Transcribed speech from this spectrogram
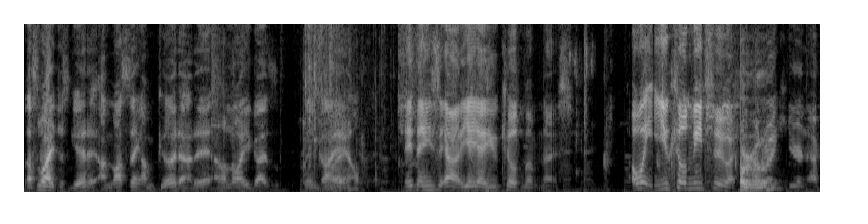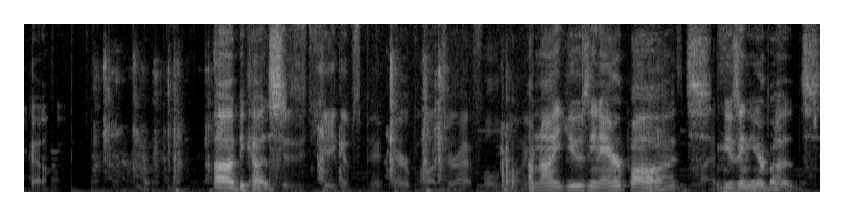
That's why I just get it. I'm not saying I'm good at it. I don't know why you guys think I am. Nathan, he's yeah, yeah, yeah. You killed them. Nice. Oh wait, you killed me too. Oh, really? I hear an echo? Uh, because Because Jacob's AirPods are at full volume. I'm not using AirPods. I'm using earbuds.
